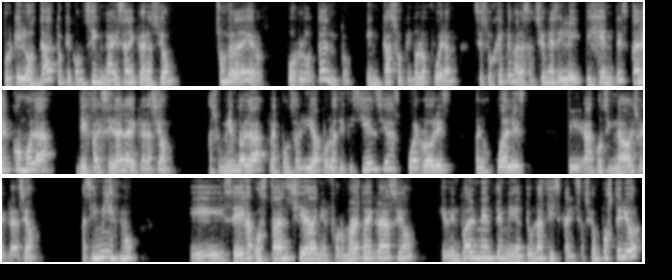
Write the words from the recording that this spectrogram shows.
porque los datos que consigna esa declaración son verdaderos. Por lo tanto, en caso que no lo fueran, se sujeten a las sanciones de ley vigentes, tales como la de falsedad en la declaración, asumiendo la responsabilidad por las deficiencias o errores a los cuales ha consignado en su declaración. Asimismo, eh, se deja constancia en el formato de declaración que eventualmente, mediante una fiscalización posterior,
